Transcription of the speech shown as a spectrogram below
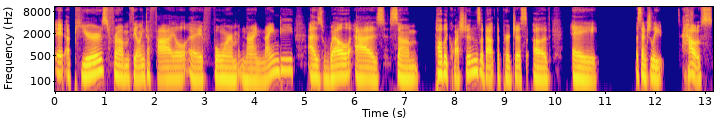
it appears from failing to file a Form 990, as well as some public questions about the purchase of a essentially house,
